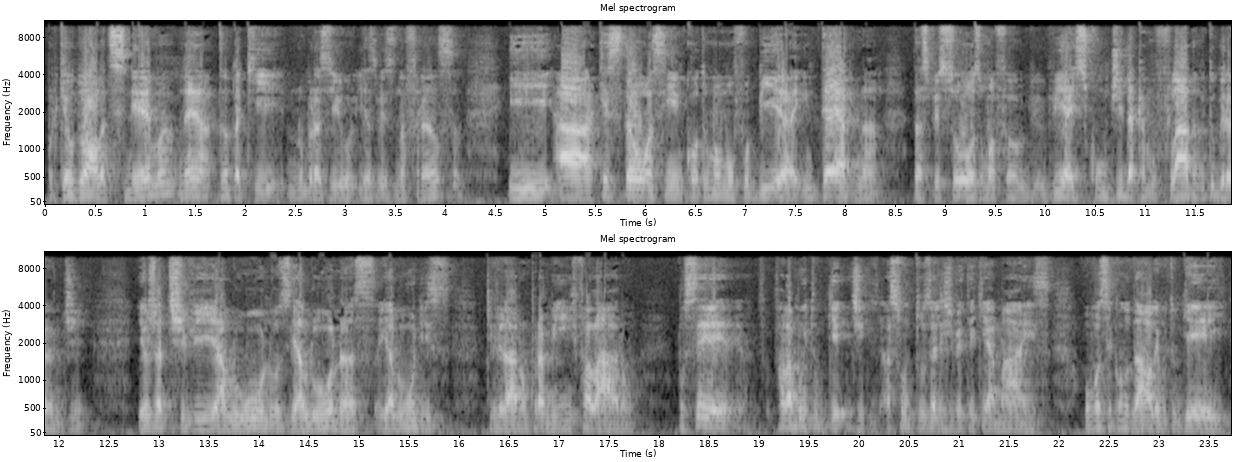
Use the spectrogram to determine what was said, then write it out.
Porque eu dou aula de cinema, né? Tanto aqui no Brasil e às vezes na França. E a questão, assim, encontro uma homofobia interna das pessoas, uma fobia escondida, camuflada, muito grande. Eu já tive alunos e alunas e alunos que viraram para mim e falaram: Você fala muito de assuntos LGBTQIA, ou você quando dá aula é muito gay,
